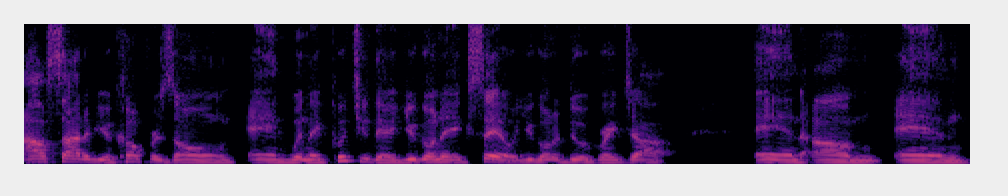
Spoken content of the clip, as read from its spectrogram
outside of your comfort zone and when they put you there you're going to excel. You're going to do a great job and um and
